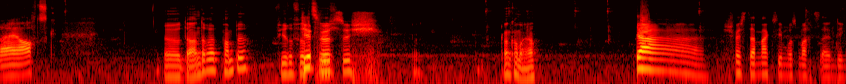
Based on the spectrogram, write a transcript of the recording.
83. Äh, der andere, Pampel. 44. 44. Dann komm mal her. Ja! Schwester Maximus macht sein Ding.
